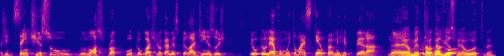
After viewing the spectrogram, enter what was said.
a gente sente isso no nosso próprio corpo. Eu gosto de jogar minhas peladinhas, hoje eu, eu levo muito mais tempo para me recuperar. Né? É, o metabolismo jogador, é outro, né?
